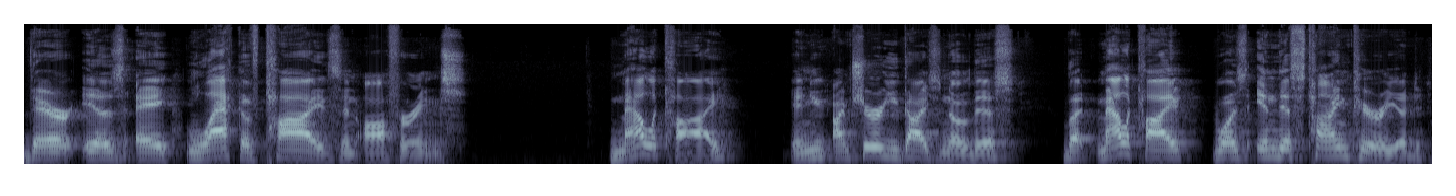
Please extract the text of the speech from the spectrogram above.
There is a lack of tithes and offerings. Malachi, and you, I'm sure you guys know this, but Malachi was in this time period.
